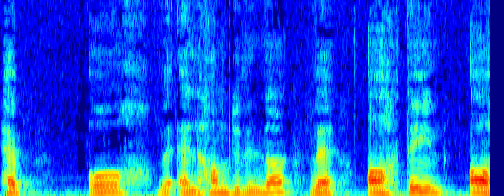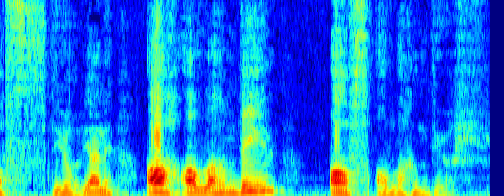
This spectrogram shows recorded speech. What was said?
Hep oh ve elhamdülillah ve ah değil af diyor. Yani ah Allah'ım değil af Allah'ım diyor.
